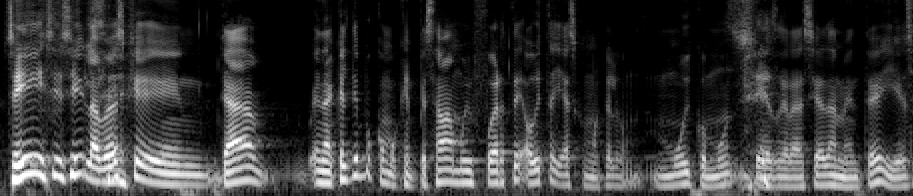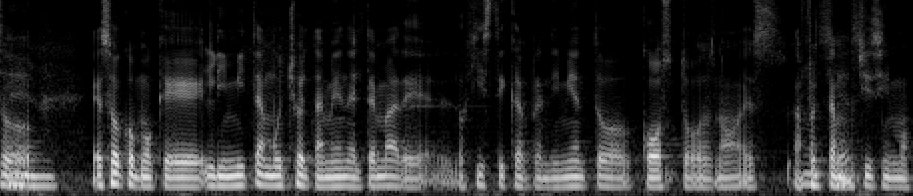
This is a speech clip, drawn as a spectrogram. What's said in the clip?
Sí, sí, sí. La verdad es que ya... En aquel tiempo como que empezaba muy fuerte. Ahorita ya es como que algo muy común, desgraciadamente. Y eso eso como que limita mucho el, también el tema de logística, emprendimiento, costos, ¿no? Es, afecta muchísimo.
